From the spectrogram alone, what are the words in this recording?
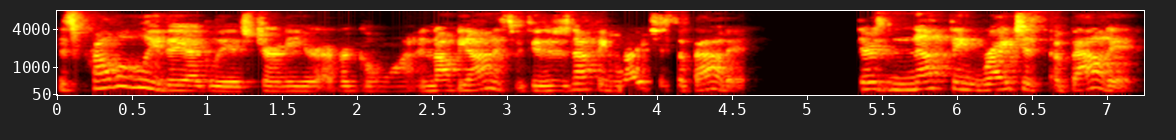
is probably the ugliest journey you're ever going on. And I'll be honest with you, there's nothing righteous about it. There's nothing righteous about it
